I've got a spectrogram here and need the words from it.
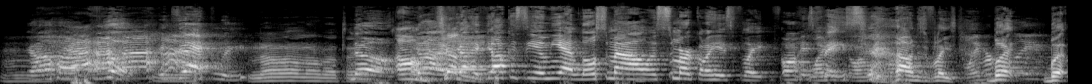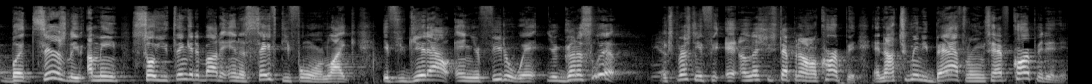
Uh-huh. Look, exactly. No, I don't know about that. No, I'm no. If telling y'all, you. if y'all could see him, he had a little smile and smirk on his face. On his Like, face. on his- on his place. Flavor But Flav. but but seriously, I mean, so you're thinking about it in a safety form. Like if you get out and your feet are wet, you're gonna slip. Especially if you, eh, unless you're stepping out on carpet, and not too many bathrooms have carpet in it.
